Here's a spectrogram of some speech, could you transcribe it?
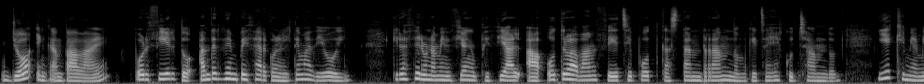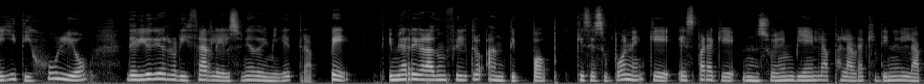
yo encantada, ¿eh? Por cierto, antes de empezar con el tema de hoy, quiero hacer una mención especial a otro avance de este podcast tan random que estáis escuchando, y es que mi amiguiti Julio debió de horrorizarle el sonido de mi letra P y me ha regalado un filtro anti-pop que se supone que es para que suenen bien las palabras que tienen la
